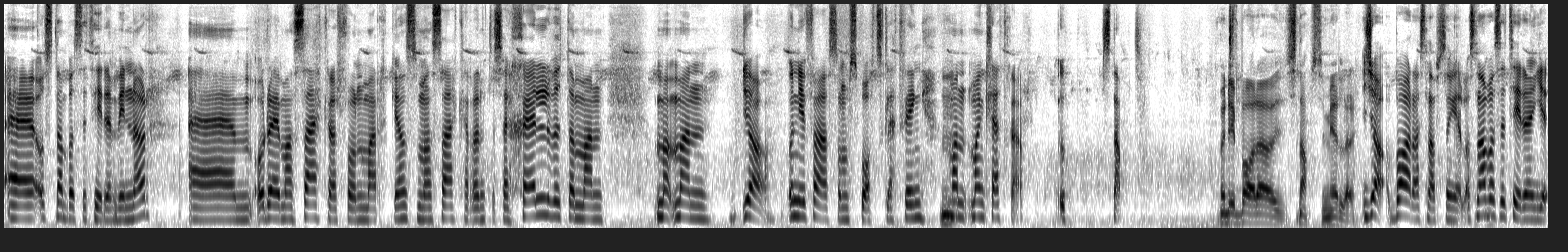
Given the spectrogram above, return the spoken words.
Eh, och snabbaste tiden vinner. Ehm, och då är man säkrad från marken, så man säkrar inte sig själv utan man, man, man ja, ungefär som sportsklättring. Man, man klättrar upp snabbt. Men det är bara snabbt som gäller? Ja, bara snabbt som gäller. Snabbaste tiden ge-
